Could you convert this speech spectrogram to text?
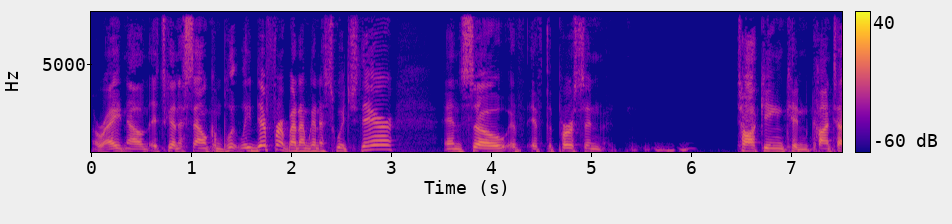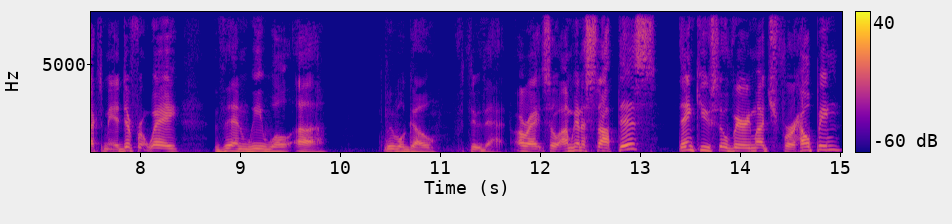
All right, now it's going to sound completely different, but I'm going to switch there. And so if, if the person talking can contact me a different way, then we will, uh, we will go through that. All right, so I'm going to stop this. Thank you so very much for helping.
